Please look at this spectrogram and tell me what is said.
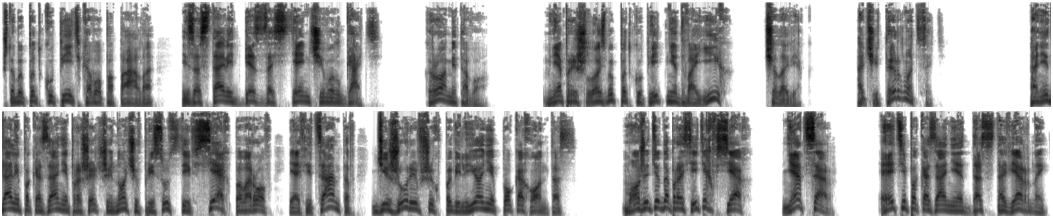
чтобы подкупить кого попало и заставить беззастенчиво лгать. Кроме того, мне пришлось бы подкупить не двоих человек, а четырнадцать. Они дали показания прошедшей ночью в присутствии всех поваров и официантов, дежуривших в павильоне Покахонтас. Можете допросить их всех. Нет, сэр, эти показания достоверны.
